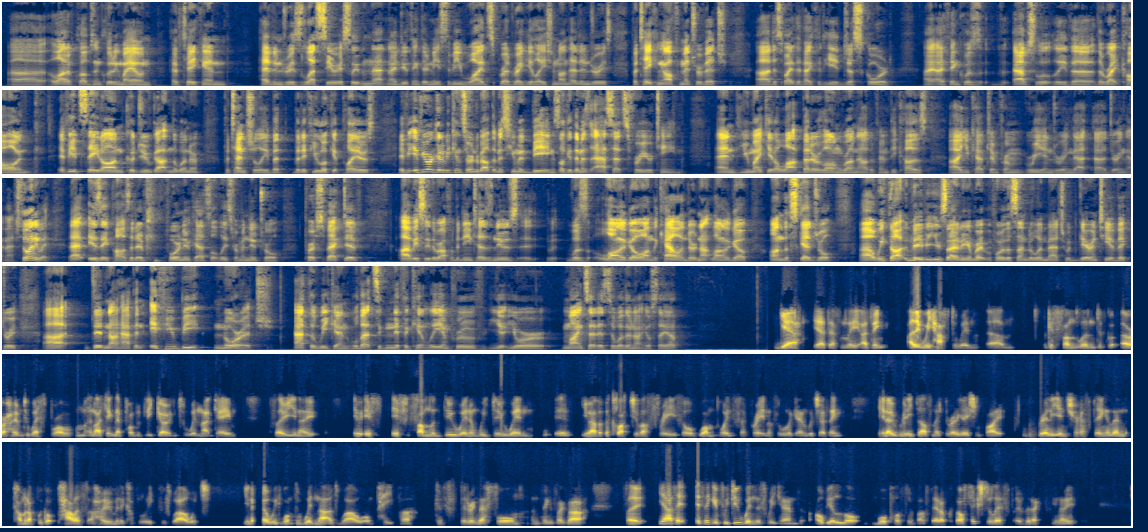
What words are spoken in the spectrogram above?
Uh, a lot of clubs, including my own, have taken head injuries less seriously than that, and I do think there needs to be widespread regulation on head injuries. But taking off Mitrovic, uh, despite the fact that he had just scored, I, I, think was absolutely the the right call. And if he had stayed on, could you have gotten the winner? Potentially, but but if you look at players, if if you aren't going to be concerned about them as human beings, look at them as assets for your team, and you might get a lot better long run out of him because uh, you kept him from re-injuring that uh, during that match. So anyway, that is a positive for Newcastle, at least from a neutral perspective. Obviously, the Rafa Benitez news uh, was long ago on the calendar, not long ago on the schedule. Uh, we thought maybe you signing him right before the Sunderland match would guarantee a victory. Uh, did not happen. If you beat Norwich at the weekend, will that significantly improve y- your mindset as to whether or not you'll stay up? Yeah, yeah, definitely. I think I think we have to win um, because Sunderland have got, are home to West Brom, and I think they're probably going to win that game. So you know, if if Sunderland do win and we do win, it, you have a clutch of us three, sort of one point separating us all again, which I think you know really does make the relegation fight really interesting. And then coming up, we've got Palace at home in a couple of weeks as well, which you know we'd want to win that as well on paper, considering their form and things like that. So yeah, I think I think if we do win this weekend, I'll be a lot more positive about staying up because our fixture list over the next you know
